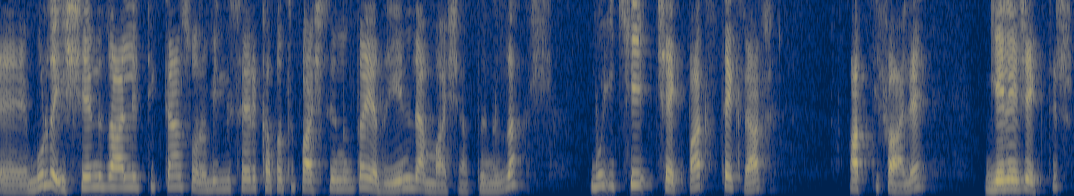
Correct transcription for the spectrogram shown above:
Ee, burada iş yerinizi hallettikten sonra bilgisayarı kapatıp açtığınızda ya da yeniden başlattığınızda bu iki checkbox tekrar aktif hale gelecektir.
